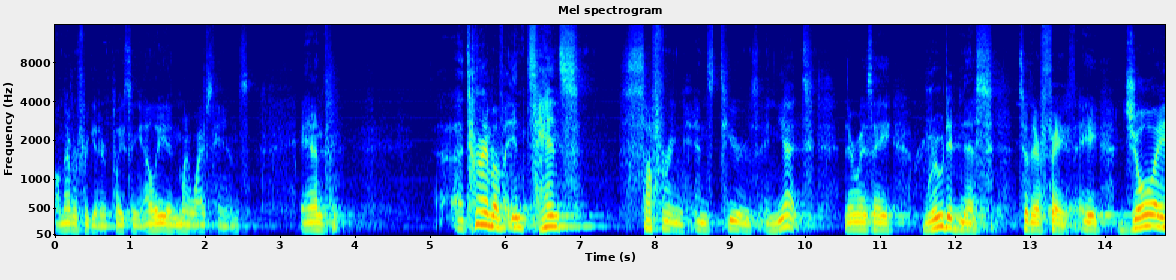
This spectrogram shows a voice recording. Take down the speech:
I'll never forget her, placing Ellie in my wife's hands. And a time of intense suffering and tears. And yet, there was a rootedness to their faith, a joy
